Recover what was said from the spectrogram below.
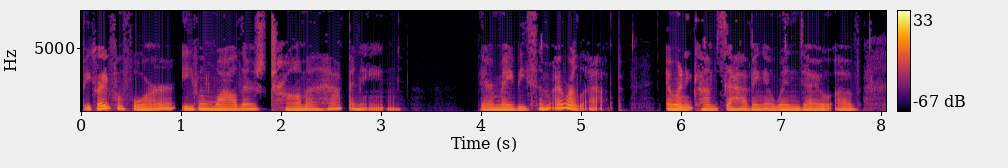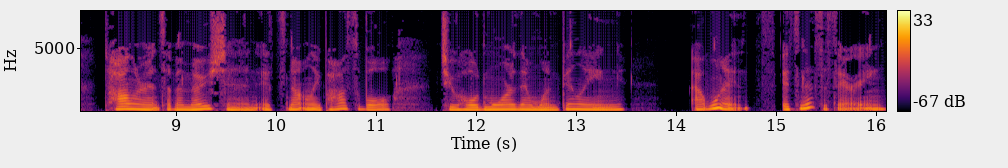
be grateful for, even while there's trauma happening. There may be some overlap. And when it comes to having a window of tolerance of emotion, it's not only possible to hold more than one feeling at once, it's necessary.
